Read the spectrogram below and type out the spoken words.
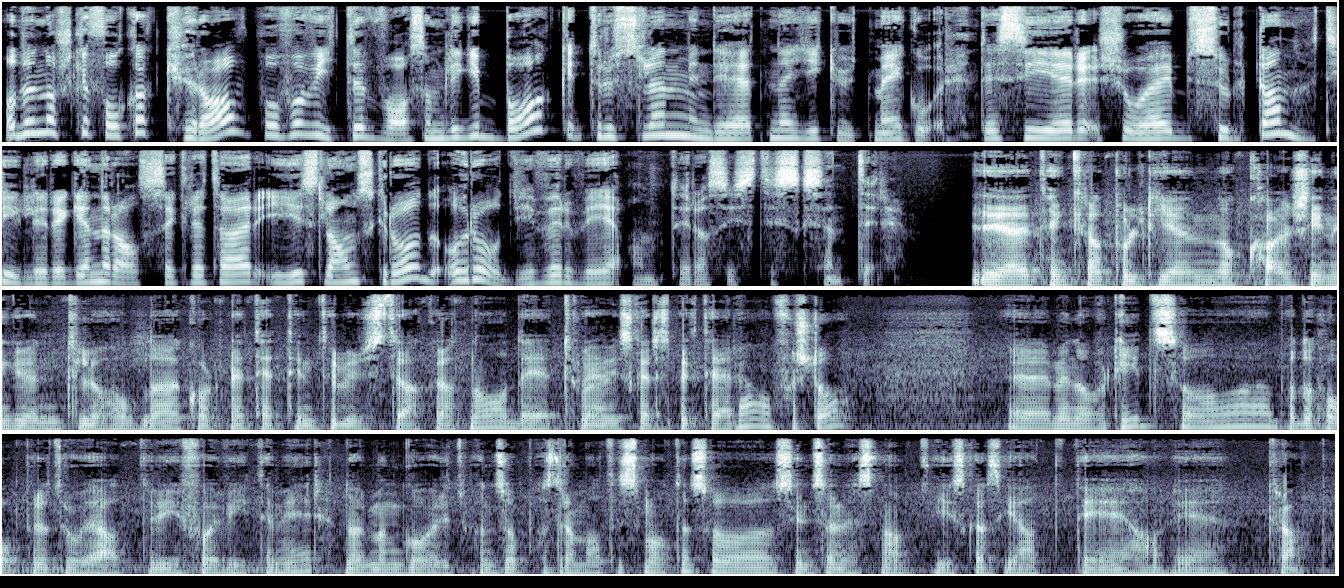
Og det norske folk har krav på å få vite hva som ligger bak trusselen myndighetene gikk ut med i går. Det sier Shoaib Sultan, tidligere generalsekretær i Islamsk råd og rådgiver ved Antirasistisk Senter. Jeg tenker at politiet nok har sine grunner til å holde kortene tett inntil brystet akkurat nå, og det tror jeg vi skal respektere og forstå. Eh, men over tid så både håper og tror jeg at vi får vite mer. Når man går ut på en såpass dramatisk måte, så syns jeg nesten at vi skal si at det har vi krav på.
